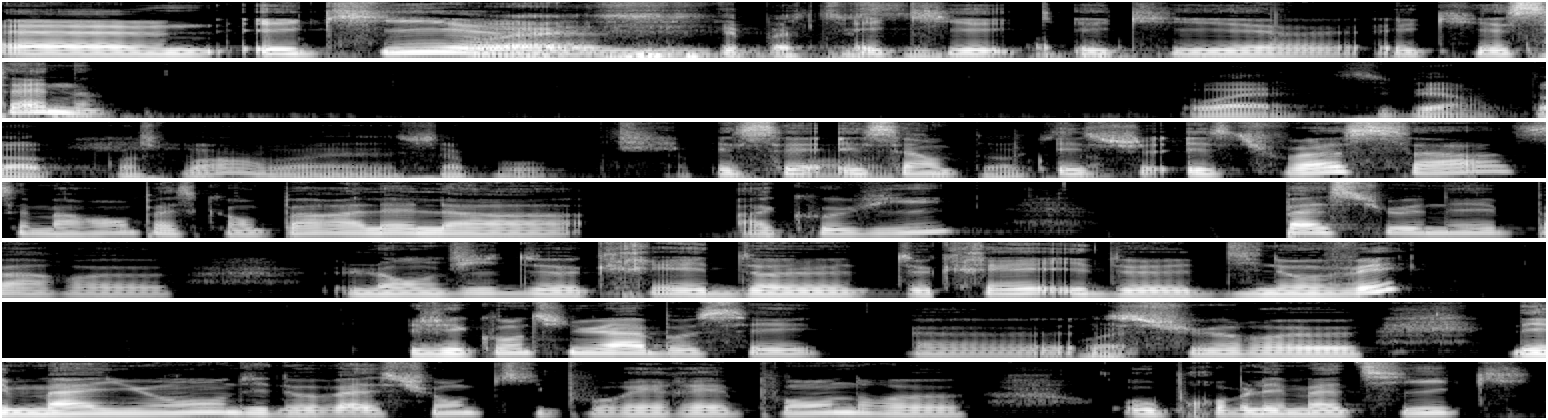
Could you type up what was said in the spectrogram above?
Euh, et qui Ouais, et qui et qui et qui est saine. Ouais, super, top. Franchement, ouais, chapeau. Et c'est et c'est en- top, et, ça. tu- et tu vois ça, c'est marrant parce qu'en parallèle à à Covid, passionné par euh, l'envie de créer de, de créer et de d'innover, j'ai continué à bosser euh, Ouais. sur euh, des maillons d'innovation qui pourraient répondre aux problématiques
